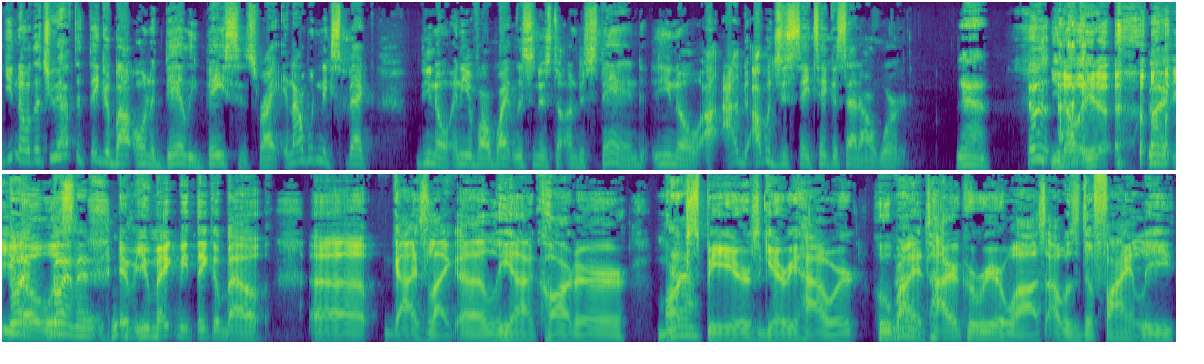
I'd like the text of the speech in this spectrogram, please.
you know that you have to think about on a daily basis, right? And I wouldn't expect you know any of our white listeners to understand. You know, I I, I would just say take us at our word. yeah. Was, You know, I- you know, ahead, you know, ahead, was, go ahead, man. if you make me think about uh, guys like uh, Leon Carter, Marc Yeah. Spears, Gary Howard, who my entire career was, I was defiantly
